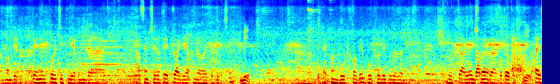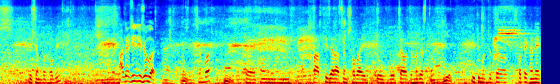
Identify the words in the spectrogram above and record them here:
আমাদের প্যানেল পরিচিতি এবং যারা আছেন সেটা তো একটু আগে আপনারা হয়তো দেখছেন। জি। এখন ভোট হবে। ভোট হলে বোঝা যাবে। ভোট তো আগামী শনিবার। জি। ডিসেম্বর হবে। আঠাশে ডিসেম্বর? হ্যাঁ আঠাশে ডিসেম্বর। তো এখন প্রার্থী যারা আছেন সবাই একটু ভোট চাওয়ার জন্য ব্যস্ত। ইতিমধ্যে তো শতেখানেক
